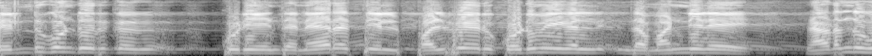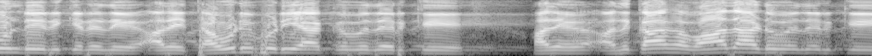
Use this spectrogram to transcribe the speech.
சென்று கொண்டு இருக்கக்கூடிய இந்த நேரத்தில் பல்வேறு கொடுமைகள் இந்த மண்ணிலே நடந்து கொண்டு இருக்கிறது. அதை தவிடுபடியாக்குவதற்கு அதை அதுக்காக வாதாடுவதற்கு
